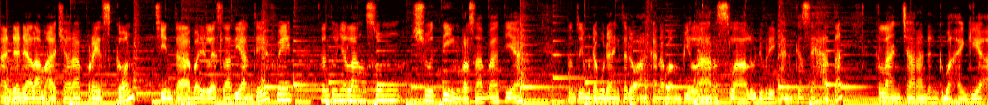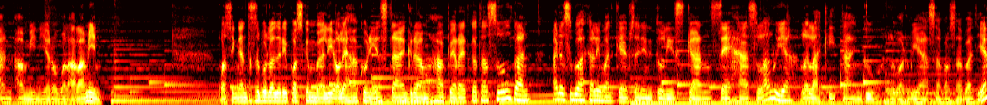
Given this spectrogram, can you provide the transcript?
ada dalam acara preskon Cinta Abadi Leslar di Antv Tentunya langsung syuting bersahabat ya Tentunya mudah-mudahan kita doakan Abang Bilar selalu diberikan kesehatan, kelancaran, dan kebahagiaan. Amin ya robbal alamin. Postingan tersebutlah dari post kembali oleh akun Instagram HP Red Kota Sultan. Ada sebuah kalimat caption yang dituliskan, Sehat selalu ya, lelaki tangguh. Luar biasa persahabat ya.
